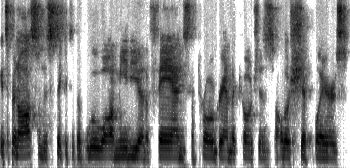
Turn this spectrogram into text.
it's been awesome to stick it to the blue wall media, the fans, the program, the coaches, all those ship players.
